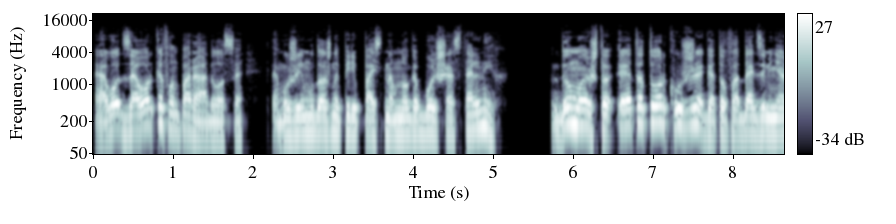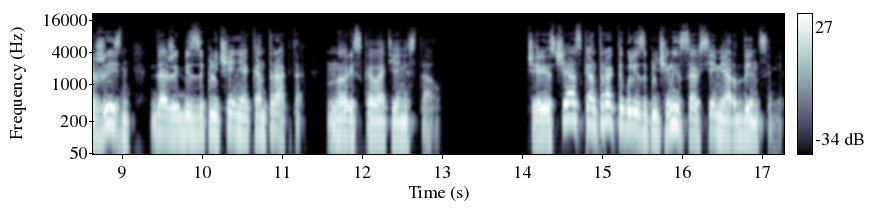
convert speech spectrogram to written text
А вот за орков он порадовался. К тому же ему должно перепасть намного больше остальных. Думаю, что этот орк уже готов отдать за меня жизнь, даже без заключения контракта. но рисковать я не стал. Через час контракты были заключены со всеми ордынцами.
